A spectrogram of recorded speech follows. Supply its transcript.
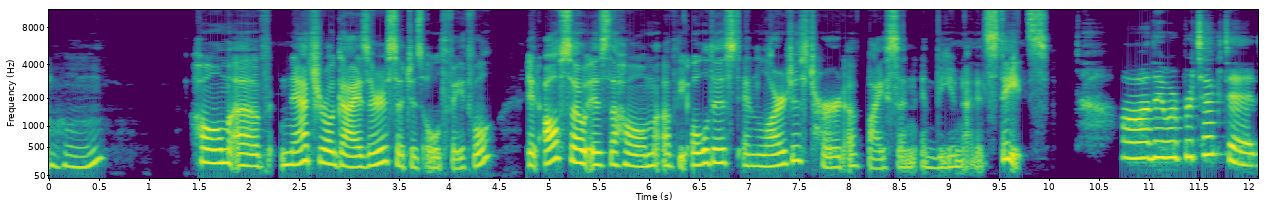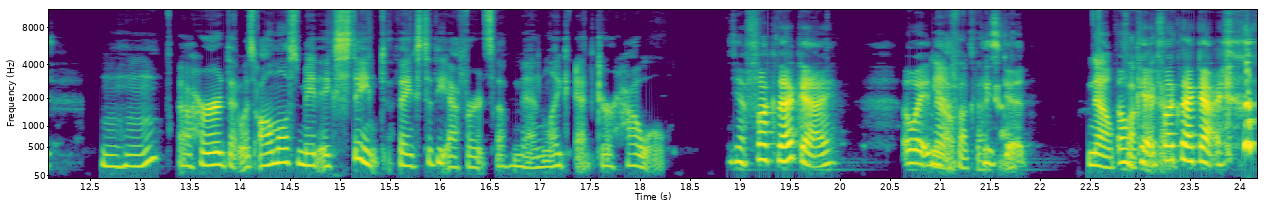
hmm Home of natural geysers such as Old Faithful. It also is the home of the oldest and largest herd of bison in the United States. Aw, they were protected. hmm A herd that was almost made extinct thanks to the efforts of men like Edgar Howell. Yeah, fuck that guy. Oh wait, no. Yeah, fuck that He's guy. good. No, fuck okay, that guy. fuck that guy.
